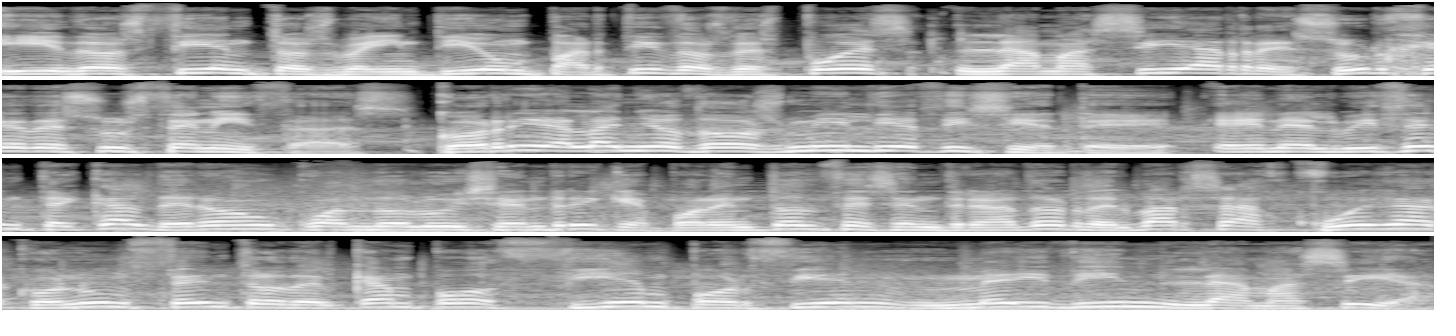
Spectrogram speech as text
y 221 partidos después, la Masía resurge de sus cenizas. Corría el año 2017, en el Vicente Calderón, cuando Luis Enrique, por entonces entrenador del Barça, juega con un centro del campo 100% made in La Masía.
